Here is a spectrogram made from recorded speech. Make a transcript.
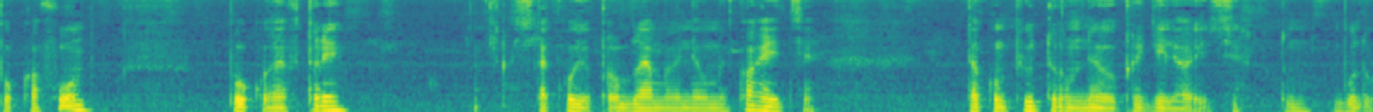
Pocophone, Poco F3 з такою проблемою не вмикається та комп'ютером не оприділяється. Тому буду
